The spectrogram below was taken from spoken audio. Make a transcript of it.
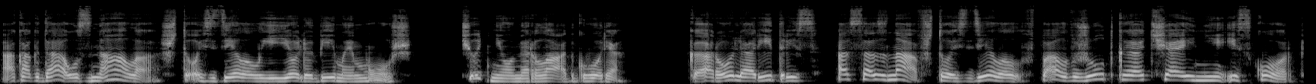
А когда узнала, что сделал ее любимый муж, чуть не умерла от горя. Король Аритрис осознав, что сделал, впал в жуткое отчаяние и скорбь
